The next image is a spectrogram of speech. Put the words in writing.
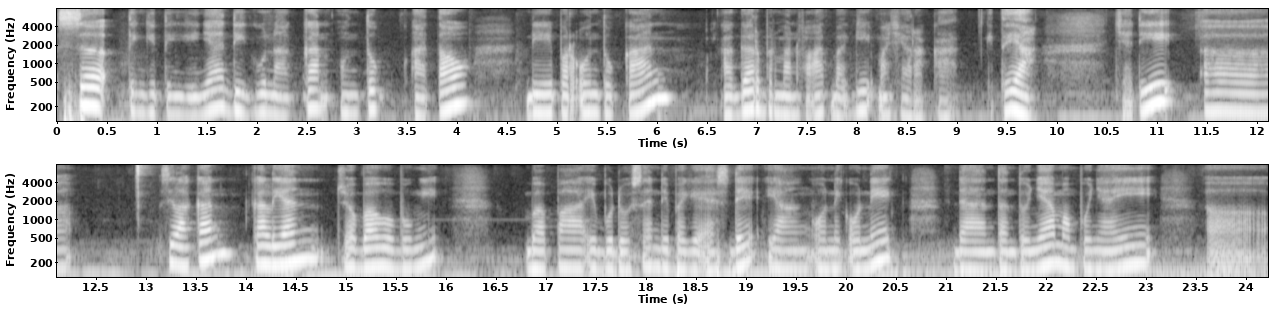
setinggi-tingginya digunakan untuk atau diperuntukkan agar bermanfaat bagi masyarakat. Gitu ya. Jadi eh, silakan kalian coba hubungi Bapak Ibu dosen di PGSD yang unik-unik dan tentunya mempunyai uh,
